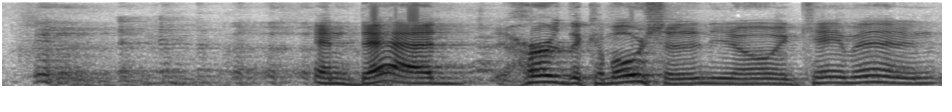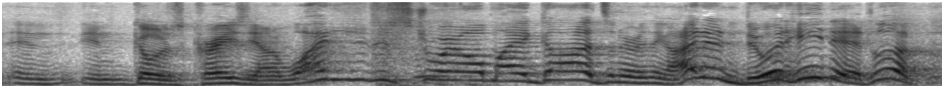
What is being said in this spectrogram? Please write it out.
and dad heard the commotion, you know, and came in and, and, and, goes crazy on him. Why did you destroy all my gods and everything? I didn't do it. He did. Look.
